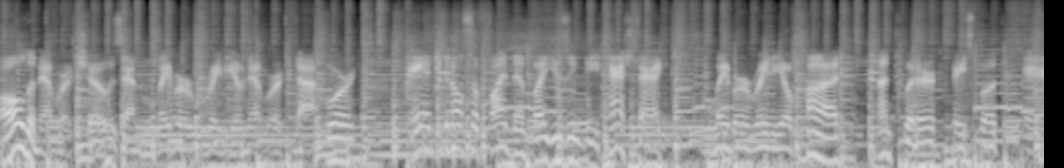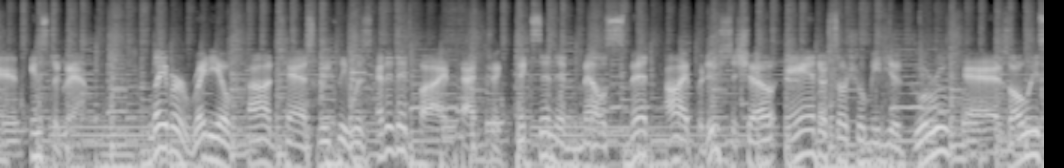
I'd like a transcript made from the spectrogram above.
all the network shows at laborradionetwork.org, and you can also find them by using the hashtag Labor Radio Pod on Twitter, Facebook, and Instagram. Labor Radio Podcast Weekly was edited by Patrick Dixon and Mel Smith. I produce the show, and our social media guru, as always,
